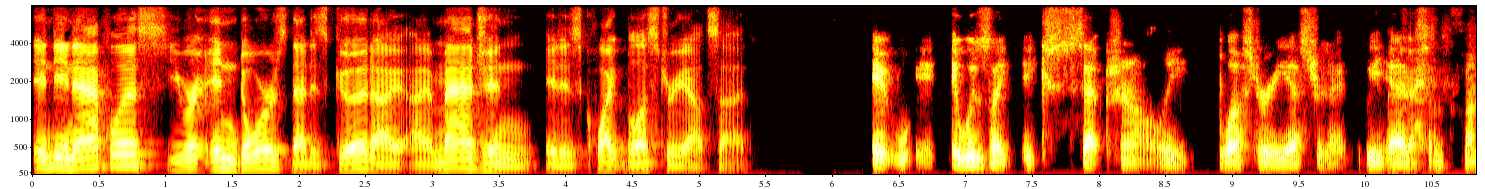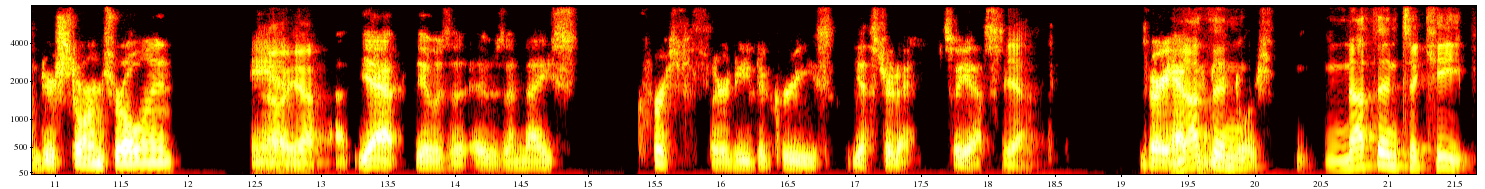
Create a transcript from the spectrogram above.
Indianapolis, you were indoors. That is good. I, I imagine it is quite blustery outside. It it was like exceptionally blustery yesterday. We had okay. some thunderstorms roll in. And, oh yeah, uh, yeah. It was a it was a nice crisp thirty degrees yesterday. So yes, yeah, very happy nothing, to indoors. Nothing to keep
